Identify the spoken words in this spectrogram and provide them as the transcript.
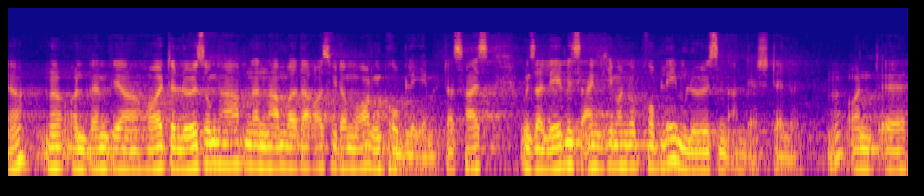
Ja, ne, und wenn wir heute Lösungen haben, dann haben wir daraus wieder morgen Probleme. Das heißt, unser Leben ist eigentlich immer nur Problemlösen an der Stelle. Ne? Und äh,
